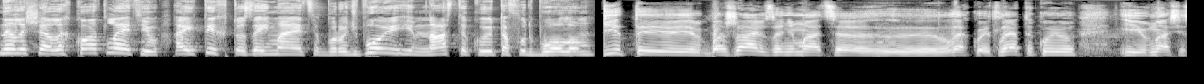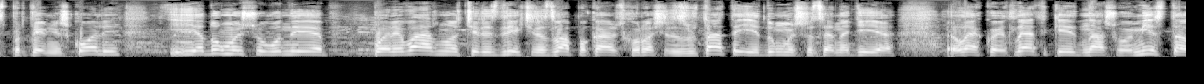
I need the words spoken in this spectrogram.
не лише легкоатлетів, а й тих, хто займається боротьбою, гімнастикою та футболом. Діти бажають займатися е, легкою атлетикою і в нашій спортивній школі. І я думаю, що вони переважно через рік, через два покажуть хороші результати. І думаю, що це надія легкої атлетики нашого міста,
